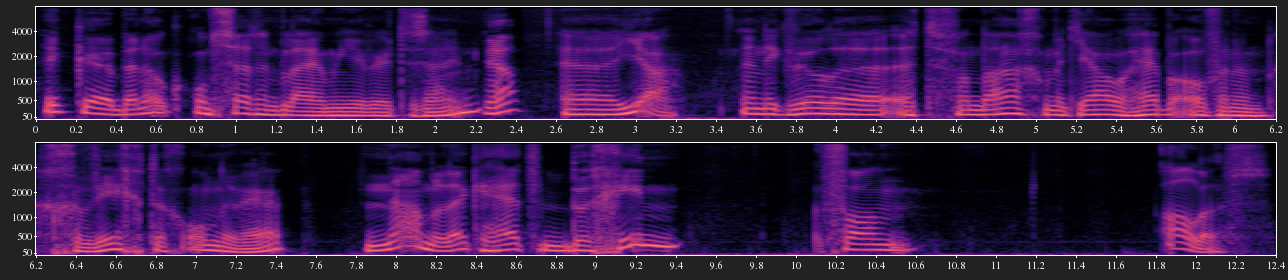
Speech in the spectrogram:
Ik eh, ben ook ontzettend blij om hier weer te zijn. Ja? Eh, ja, en ik wilde het vandaag met jou hebben over een gewichtig onderwerp. Namelijk het begin van alles.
